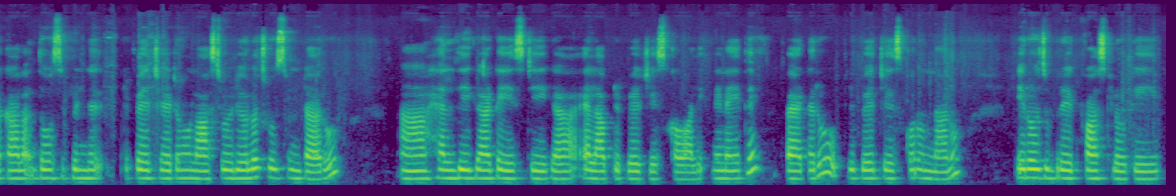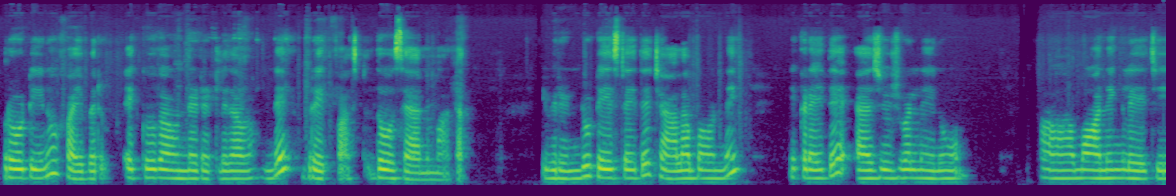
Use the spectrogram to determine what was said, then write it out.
రకాల దోశ పిండి ప్రిపేర్ చేయడం లాస్ట్ వీడియోలో చూసుంటారు. హెల్తీగా టేస్టీగా ఎలా ప్రిపేర్ చేసుకోవాలి. నేనైతే బ్యాటరు ప్రిపేర్ చేసుకొని ఉన్నాను. ఈరోజు బ్రేక్ఫాస్ట్లోకి ప్రోటీను ఫైబర్ ఎక్కువగా ఉండేటట్లుగా ఉండే బ్రేక్ఫాస్ట్ దోశ అన్నమాట. ఇవి రెండు టేస్ట్ అయితే చాలా బాగున్నాయి. ఇక్కడైతే యాజ్ యూజువల్ నేను మార్నింగ్ లేచి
